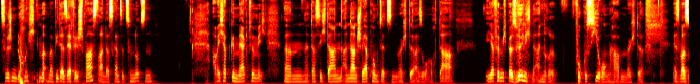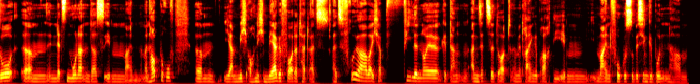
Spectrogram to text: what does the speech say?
zwischendurch immer mal wieder sehr viel Spaß dran, das Ganze zu nutzen. Aber ich habe gemerkt für mich, ähm, dass ich da einen anderen Schwerpunkt setzen möchte. Also auch da eher für mich persönlich eine andere Fokussierung haben möchte. Es war so ähm, in den letzten Monaten, dass eben mein, mein Hauptberuf ähm, ja mich auch nicht mehr gefordert hat als, als früher, aber ich habe viele neue Gedankenansätze dort äh, mit reingebracht, die eben meinen Fokus so ein bisschen gebunden haben.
